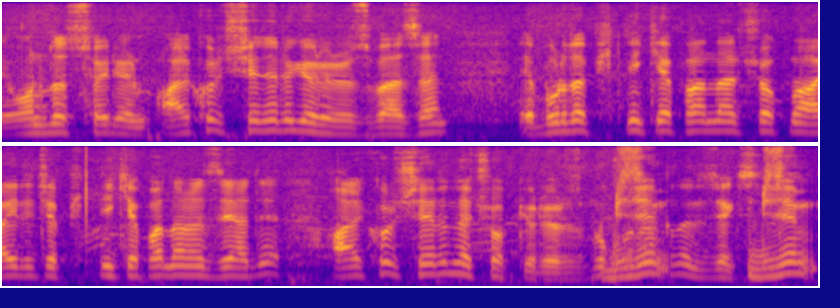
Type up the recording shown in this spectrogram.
e, onu da söylüyorum. Alkol şişeleri görüyoruz bazen. E, burada piknik yapanlar çok mu? Ayrıca piknik yapanlardan ziyade alkol şişelerini de çok görüyoruz. Bu Bizim- konu hakkında ne? Bizim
